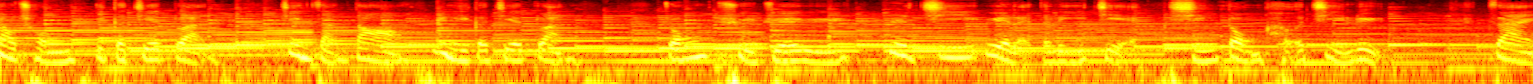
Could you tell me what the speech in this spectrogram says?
要从一个阶段进展到另一个阶段，总取决于日积月累的理解、行动和纪律。在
